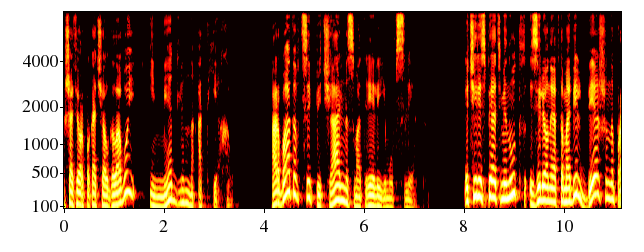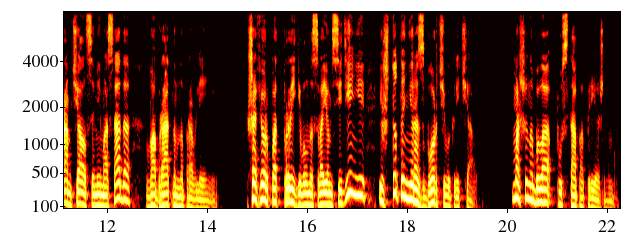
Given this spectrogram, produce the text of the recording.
Шофер покачал головой и медленно отъехал. Арбатовцы печально смотрели ему вслед. Через пять минут зеленый автомобиль бешено промчался мимо сада в обратном направлении. Шофер подпрыгивал на своем сиденье и что-то неразборчиво кричал. Машина была пуста по-прежнему.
